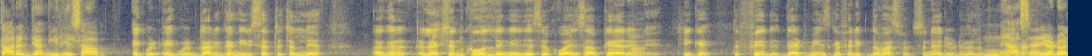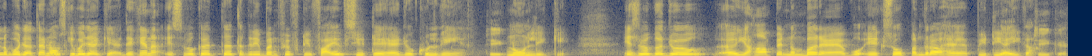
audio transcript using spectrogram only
तारक जहांगीरी साहब। एक मिनट एक मिनट तारिक जहांगीरी साहब से चलने हैं। अगर इलेक्शन खोल देंगे जैसे ख्वाजा साहब कह रहे हैं। ठीक है तो फिर दैट मींस कि फिर एक नवा सिनेरियो डेवलप नया सिनेरियो डेवलप हो जाता है ना उसकी वजह क्या है? देखें ना इस वक्त तकरीबन 55 सीटें हैं जो खुल गई हैं। नून लीग की। इस वक्त जो यहाँ पे नंबर है वो 115 है पीटीआई का। ठीक है।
